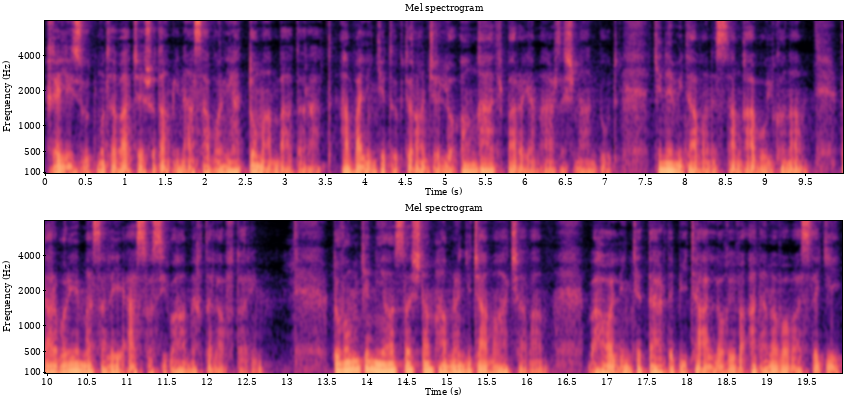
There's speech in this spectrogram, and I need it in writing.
خیلی زود متوجه شدم این عصبانیت دو منبع دارد. اول اینکه دکتر آنجلو آنقدر برایم ارزشمند بود که نمی توانستم قبول کنم. درباره مسئله اساسی با هم اختلاف داریم. دوم اینکه نیاز داشتم همرنگ جماعت شوم و حال اینکه درد بی تعلقی و عدم وابستگی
